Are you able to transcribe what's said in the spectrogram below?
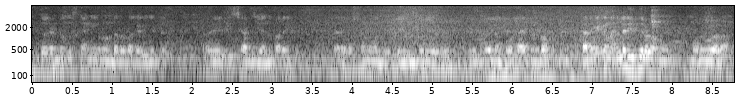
എന്തോ രണ്ട് മൂന്ന് സ്കാനിങ്ങുകളുണ്ട് അതോടെ കഴിഞ്ഞിട്ട് അവർ ഡിസ്ചാർജ് ചെയ്യാമെന്ന് പറയുന്നുണ്ട് വേറെ പ്രശ്നങ്ങളൊന്നുമില്ല. ഇഞ്ചുറി എല്ലാം കോട്ടായിട്ടുണ്ടോ തലയ്ക്കൊക്കെ നല്ല രീതിയിലുള്ള മുറിവുകളാണ്.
